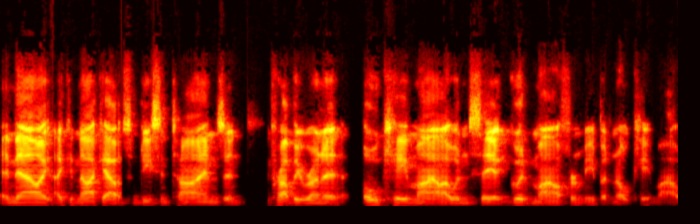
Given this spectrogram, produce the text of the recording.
And now I, I could knock out some decent times and probably run an okay mile. I wouldn't say a good mile for me, but an okay mile.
